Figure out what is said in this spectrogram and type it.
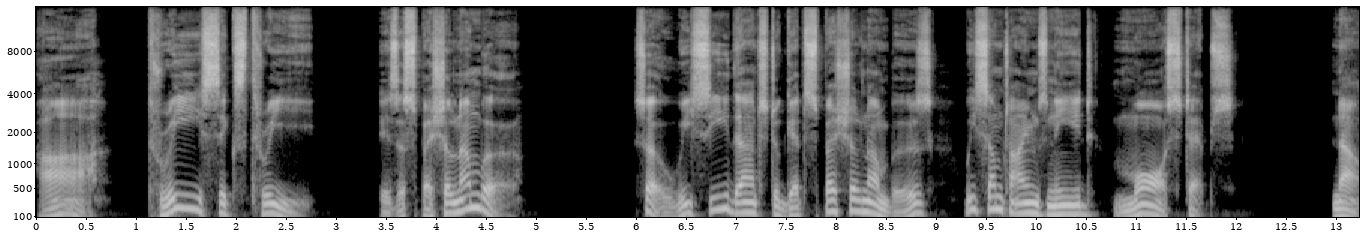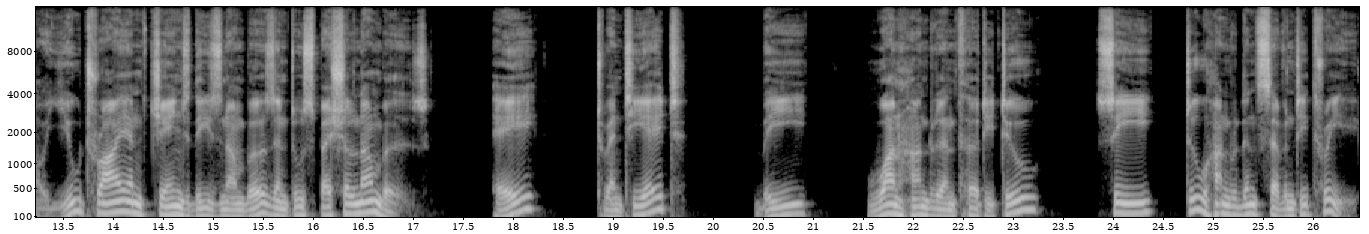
Ah, 363 is a special number. So we see that to get special numbers, we sometimes need more steps. Now you try and change these numbers into special numbers. A. 28, B. 132, C. 273.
